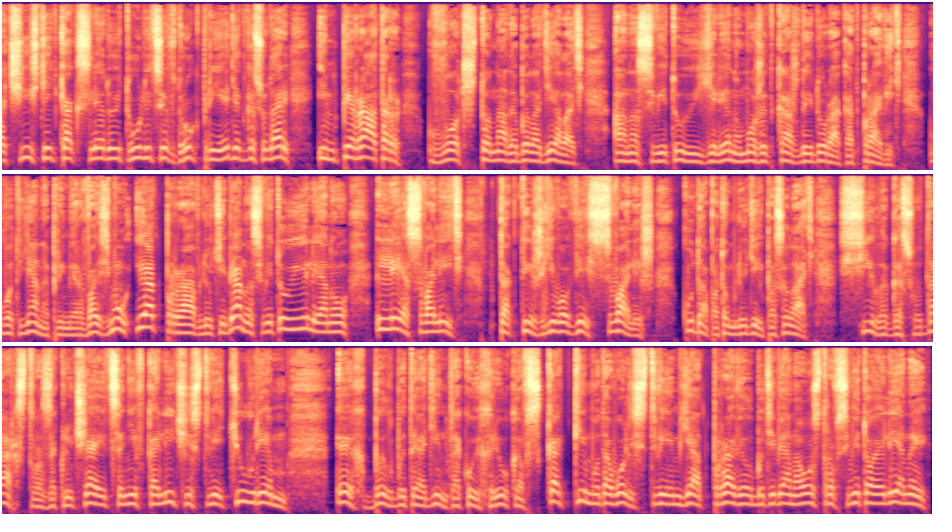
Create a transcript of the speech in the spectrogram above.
почистить как следует улицы, вдруг приедет государь-император. Вот что надо было делать, а на святую Елену может каждый дурак отправить. Вот я, например, возьму и отправлю тебя на святую Елену лес валить. Так ты ж его весь свалишь. Куда потом людей посылать? Сила государства заключается не в количестве тюрем. Эх, был бы ты один такой, Хрюков, с каким удовольствием я отправил бы тебя на остров Святой Елены,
